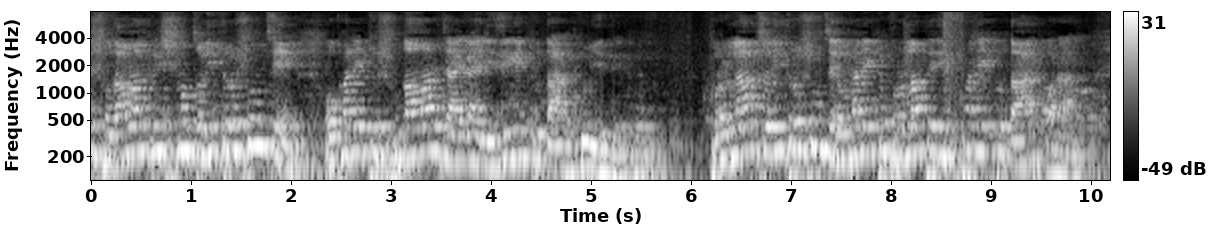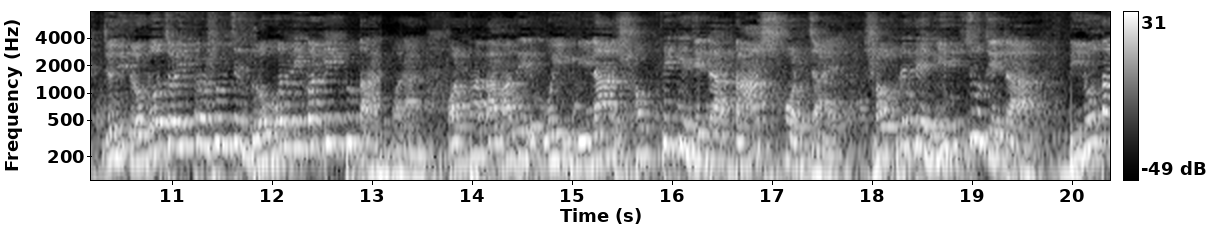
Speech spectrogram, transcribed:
সুদামা কৃষ্ণ চরিত্র শুনছেন, ওখানে একটু সুদামার জায়গায় নিজেকে একটু দাঁড় করিয়ে দেখুন। প্রহ্লাদ চরিত্র শুনছেন, ওখানে একটু প্রহ্লাদের স্থানে একটু দাঁড় করান। যদি দ্রব্য চরিত্র শুনছেন দ্রব্যর নিকটে একটু দাঁড় করান। অর্থাৎ আমাদের ওই লীলার সব থেকে যেটা দাস পর্যায় সবথেকে নিচু যেটা দীনতা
